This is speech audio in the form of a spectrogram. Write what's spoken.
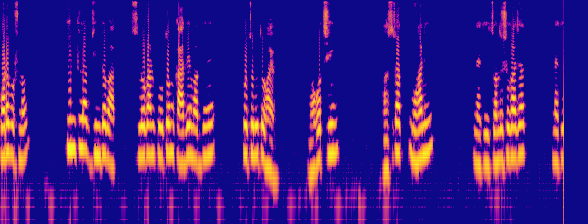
পরের প্রশ্ন, ইনকলাব জিন্দাবাদ, স্লোগান প্রথম কাদের মাধ্যমে প্রচলিত হয়? ভগৎ সিং হজরত মোহানি, নাকি চন্দ্রশেখর আজাদ, নাকি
